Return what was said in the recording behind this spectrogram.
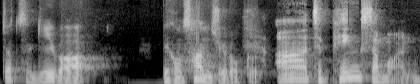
じゃあ次は、でこの36。Ah, to ping someone.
